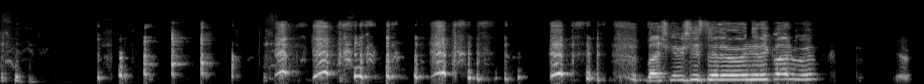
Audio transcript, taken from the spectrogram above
Başka bir şey söylememe gerek var mı? Yok.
